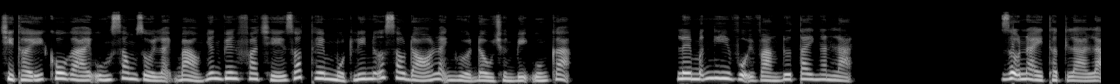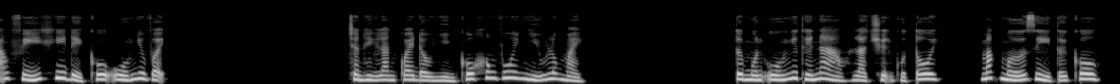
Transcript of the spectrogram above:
Chỉ thấy cô gái uống xong rồi lại bảo nhân viên pha chế rót thêm một ly nữa sau đó lại ngửa đầu chuẩn bị uống cạn. Lê Mẫn Nghi vội vàng đưa tay ngăn lại. Rượu này thật là lãng phí khi để cô uống như vậy. Trần Hình Lan quay đầu nhìn cô không vui nhíu lông mày. Tôi muốn uống như thế nào là chuyện của tôi, mắc mớ gì tới cô.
